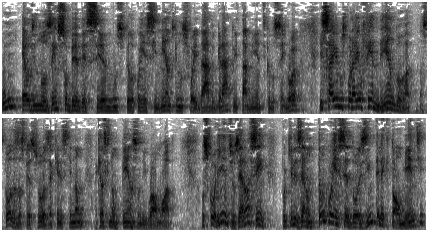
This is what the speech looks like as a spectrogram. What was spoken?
Um é o de nos ensoberbecermos pelo conhecimento que nos foi dado gratuitamente pelo Senhor e sairmos por aí ofendendo a, a todas as pessoas, aqueles que não, aquelas que não pensam de igual modo. Os coríntios eram assim, porque eles eram tão conhecedores intelectualmente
